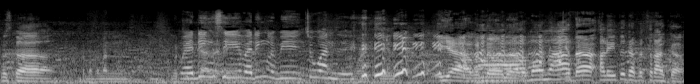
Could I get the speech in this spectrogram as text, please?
terus ke teman-teman wedding sih wedding lebih cuan sih Iya, benar-benar. Ah, mohon maaf Kita kali itu dapat seragam.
